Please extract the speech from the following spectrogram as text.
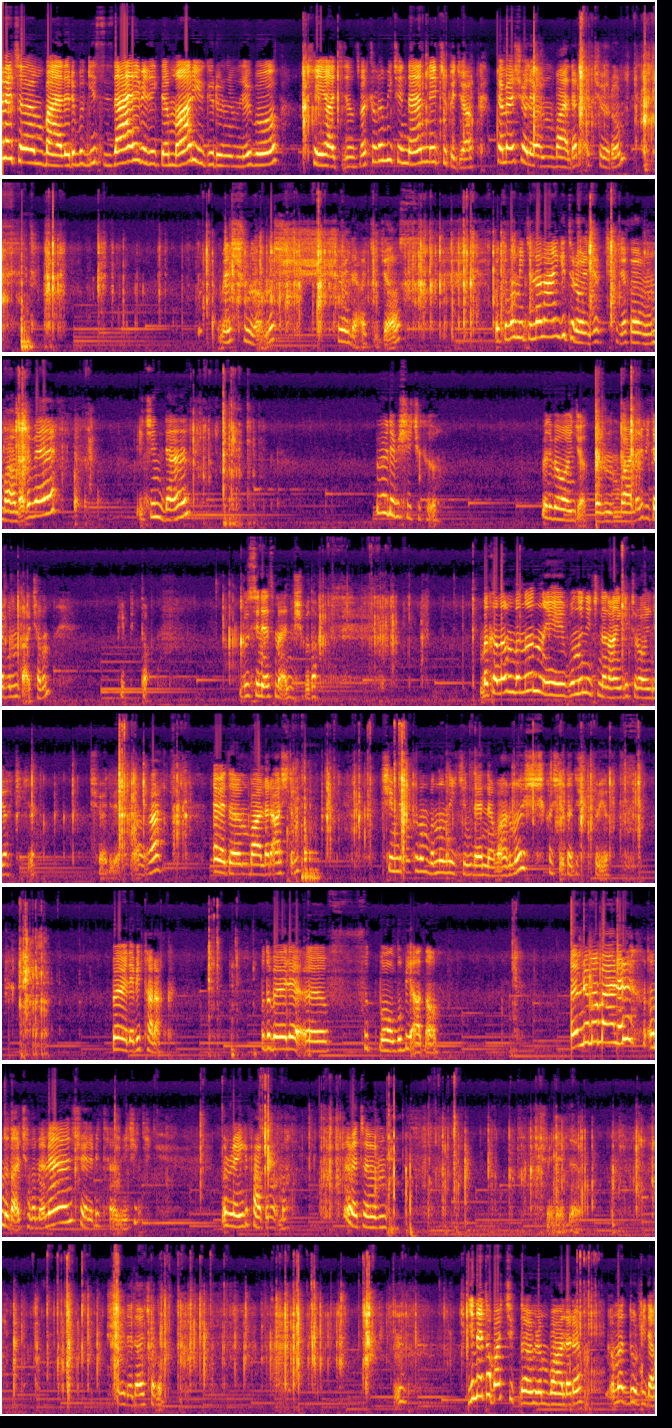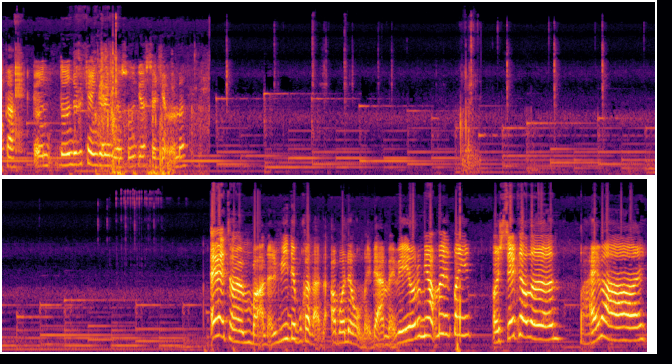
Evet hanım bayları bugün sizlerle birlikte Mario görünümlü bu şeyi açacağız. Bakalım içinden ne çıkacak. Hemen şöyle hanım bayları açıyorum. Ve şuradan da şöyle açacağız. Bakalım içinden hangi tür oyuncak çıkacak hanım bayları ve içinden böyle bir şey çıkıyor. Böyle bir oyuncakların varları. Bir de bunu da açalım. Pipito. Bu sinesmenmiş bu da. Bakalım bunun e, bunun içinden hangi tür oyuncak çıkacak. Şöyle biraz daha. Evet ön barları açtım. Şimdi bakalım bunun içinde ne varmış. Kaşığı da düşük duruyor. Böyle bir tarak. Bu da böyle e, futbollu bir adam. Ömrüm haberleri. Onu da açalım hemen. Şöyle bir tanecik. Bunun rengi farklı ama. Evet. Şöyle de. Şöyle de açalım. Yine tabak çıktı ömrüm bağları. Ama dur bir dakika. Dön- döndürürken göremiyorsunuz. Göstereceğim hemen. Evet ömrüm bağları. Video bu kadardı. Abone olmayı, beğenmeyi ve yorum yapmayı unutmayın. Hoşçakalın. Bay bay.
